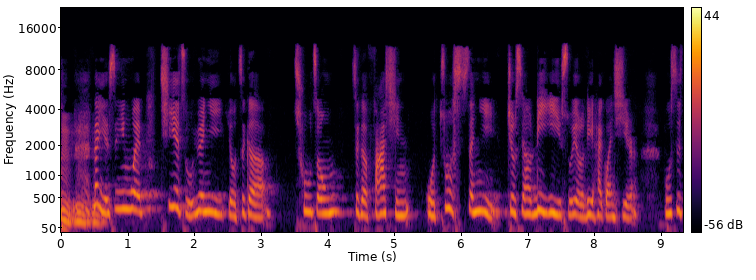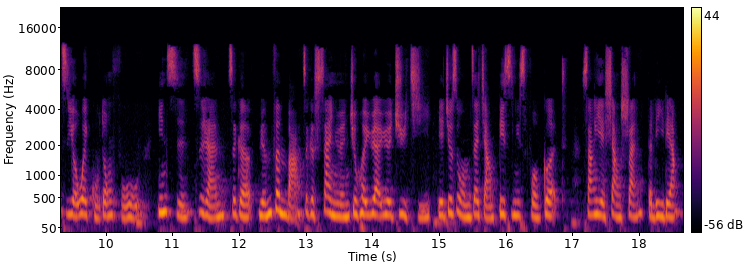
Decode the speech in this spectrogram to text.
嗯嗯，嗯，那也是因为企业主愿意有这个初衷，这个发心。我做生意就是要利益所有的利害关系人，不是只有为股东服务。因此，自然这个缘分吧，这个善缘就会越来越聚集。也就是我们在讲 business for good，商业向善的力量。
